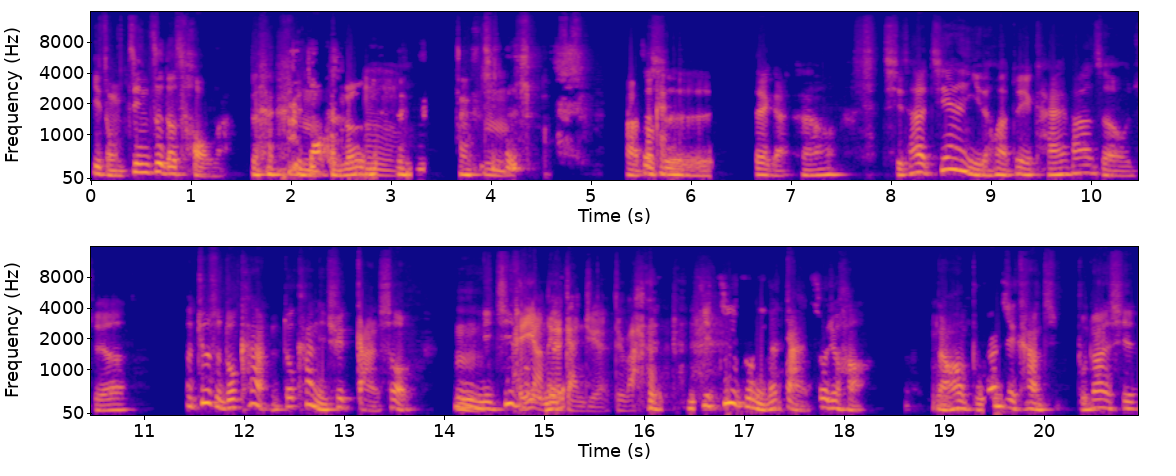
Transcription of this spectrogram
一种精致的丑嘛？对，加很多精致的丑。啊，这是这个。然后其他的建议的话，对开发者，我觉得呃，就是多看，多看你去感受。嗯，你记培养那个感觉，对吧？你记记住你的感受就好，然后不断去看，不断去，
